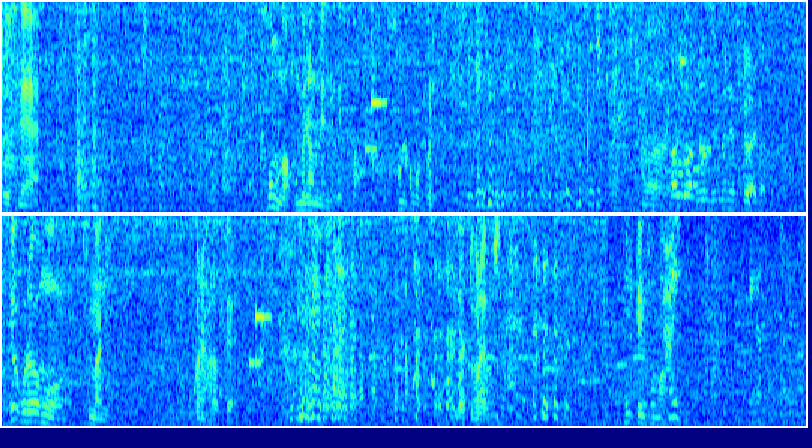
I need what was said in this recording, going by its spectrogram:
そうですね。本が褒めらんねえんだけどさ、ハンコばっかり。最後はご自分で作られたいやこれはもう妻にお金払って。やってもらいました。本店様。はい。ありがとうございます。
